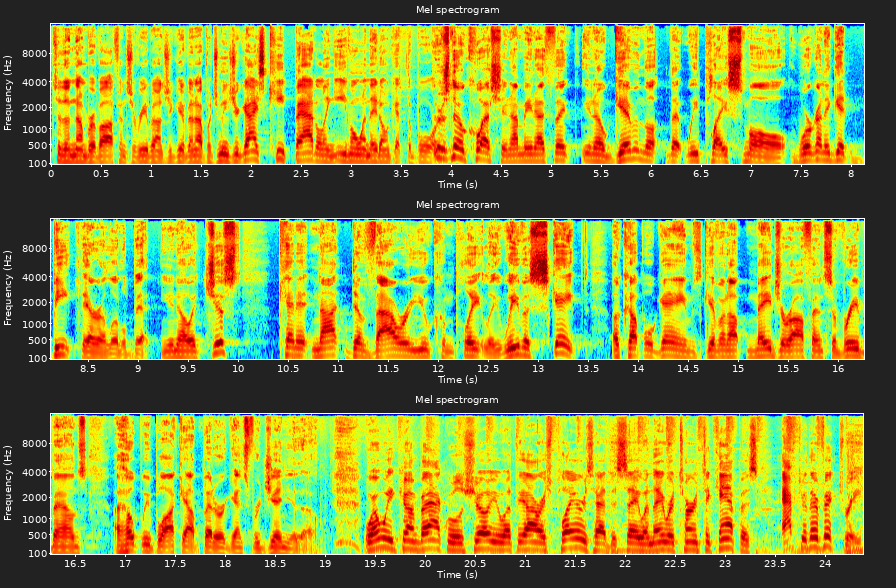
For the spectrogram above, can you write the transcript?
to the number of offensive rebounds you're giving up, which means your guys keep battling even when they don't get the board. There's no question. I mean, I think, you know, given the, that we play small, we're going to get beat there a little bit. You know, it just can it not devour you completely? We've escaped a couple games, giving up major offensive rebounds. I hope we block out better against Virginia, though. When we come back, we'll show you what the Irish players had to say when they returned to campus after their victory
